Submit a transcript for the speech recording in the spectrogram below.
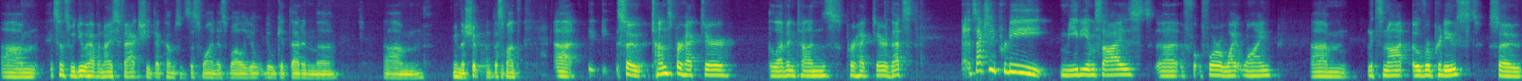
Um, since we do have a nice fact sheet that comes with this wine as well, you'll you'll get that in the um, in the shipment this month. Uh, so tons per hectare, eleven tons per hectare. That's it's actually pretty medium sized uh, for, for a white wine. Um, it's not overproduced, so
